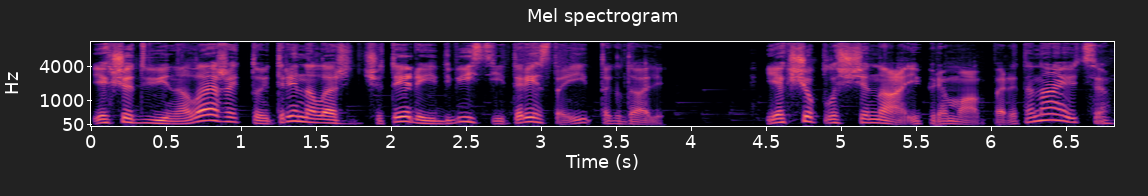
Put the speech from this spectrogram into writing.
Якщо дві належать, то й три належать, і 4, і 200, і 300, і так далі. Якщо площина і пряма перетинаються,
